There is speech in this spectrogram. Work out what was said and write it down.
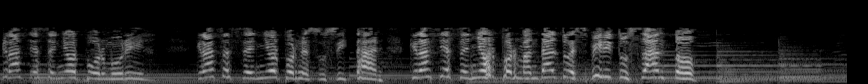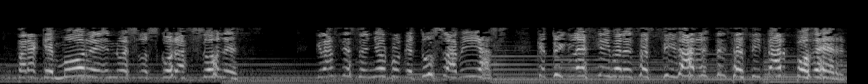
Gracias, Señor, por morir. Gracias, Señor, por resucitar. Gracias, Señor, por mandar tu Espíritu Santo para que more en nuestros corazones. Gracias, Señor, porque tú sabías que tu iglesia iba a necesitar, necesitar poder.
